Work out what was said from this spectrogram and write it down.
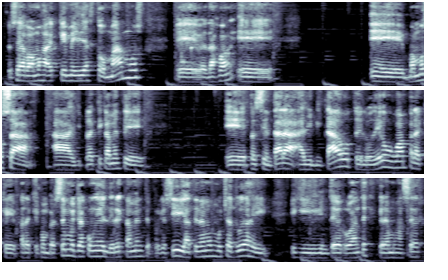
Entonces vamos a ver qué medidas tomamos, eh, ¿verdad Juan? Eh, vamos a, prácticamente eh, presentar al invitado. Te lo dejo, Juan, para que, para que conversemos ya con él directamente, porque sí, ya tenemos muchas dudas y, interrogantes que queremos hacer.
